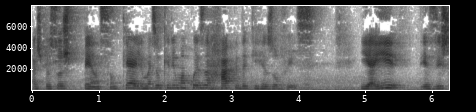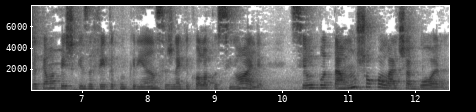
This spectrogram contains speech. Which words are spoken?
as pessoas pensam, Kelly, mas eu queria uma coisa rápida que resolvesse. E aí existe até uma pesquisa feita com crianças, né, que coloca assim, olha, se eu botar um chocolate agora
